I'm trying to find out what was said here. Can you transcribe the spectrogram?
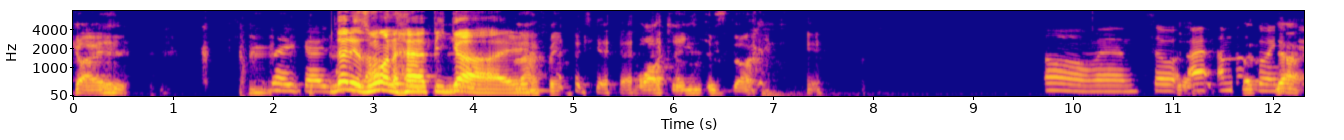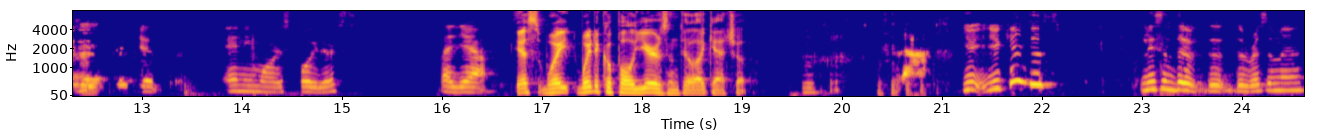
guy That guy That just is one happy guy. laughing, Yeah. walking is done. Oh man, so Yeah, I, I'm not but going yeah, to, I- to get any more spoilers. But yeah, Yes, wait, wait a couple of years until I catch up. you you can just listen to the the resumes,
